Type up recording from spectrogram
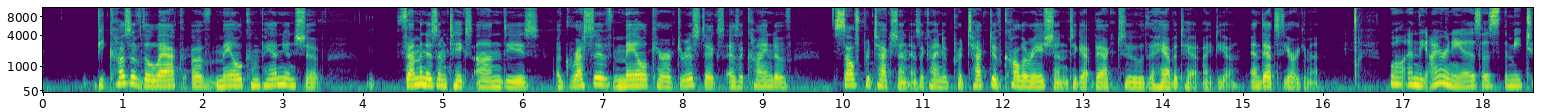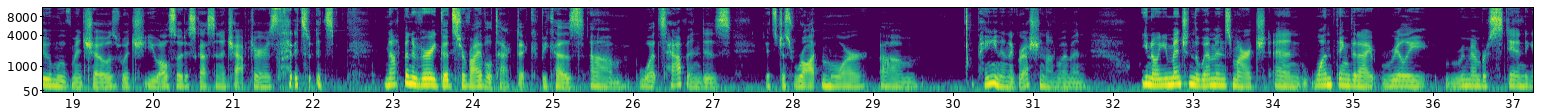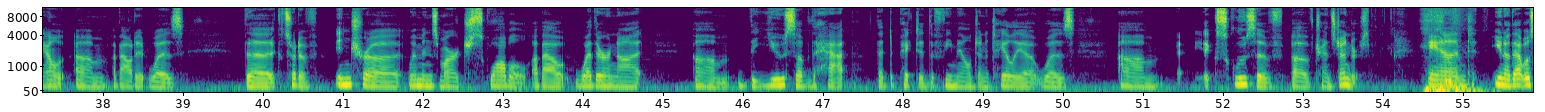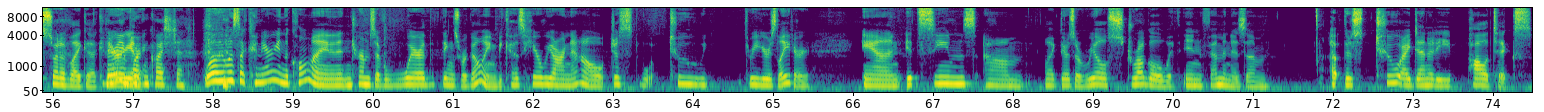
because of the lack of male companionship, feminism takes on these aggressive male characteristics as a kind of self protection, as a kind of protective coloration to get back to the habitat idea. And that's the argument. Well, and the irony is, as the Me Too movement shows, which you also discuss in a chapter, is that it's it's not been a very good survival tactic because um, what's happened is it's just wrought more um, pain and aggression on women you know, you mentioned the Women's March, and one thing that I really remember standing out um, about it was the sort of intra Women's March squabble about whether or not um, the use of the hat that depicted the female genitalia was um, exclusive of transgenders and you know that was sort of like a canary very important in, question. well, it was a canary in the coal mine in terms of where the things were going because here we are now, just two, three years later, and it seems um, like there's a real struggle within feminism. Uh, there's two identity politics.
